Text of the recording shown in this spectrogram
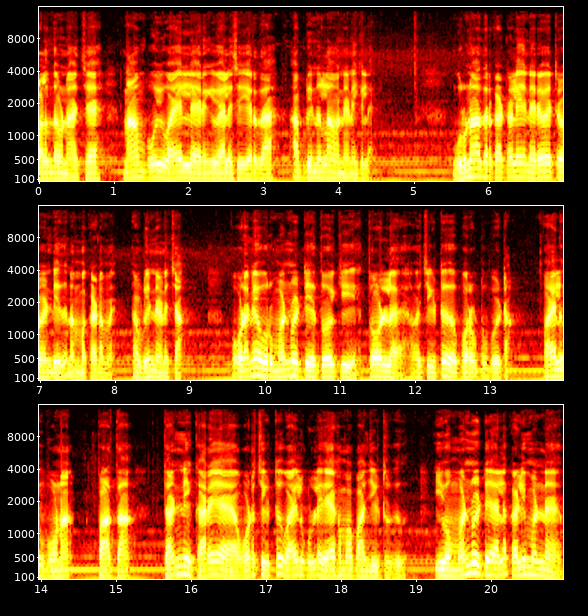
வளர்ந்தவனாச்சே நான் போய் வயலில் இறங்கி வேலை செய்கிறதா? அப்படின்னுலாம் அவன் நினைக்கல. குருநாதர் கட்டளையை நிறைவேற்ற வேண்டியது நம்ம கடமை அப்படின்னு நினச்சான். உடனே ஒரு மண்வெட்டியை தோக்கி தோளில் வச்சுக்கிட்டு புறப்பட்டு போயிட்டான். வயலுக்கு போனான் பார்த்தான் தண்ணி கரையை உடச்சிக்கிட்டு வயலுக்குள்ளே ஏகமாக பாஞ்சிக்கிட்டு இருக்குது. இவன் மண்வெட்டியால் களிமண்ணை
